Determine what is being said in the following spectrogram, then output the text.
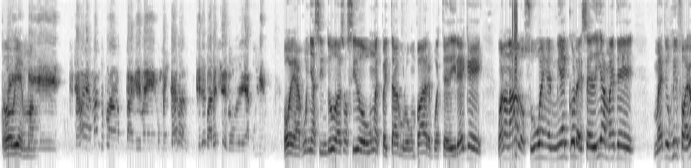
Todo bien, man. Eh, te estaba llamando para que me comentaras qué te parece lo de Acuña. Oye, Acuña, sin duda, eso ha sido un espectáculo, compadre. Pues te diré que, bueno, nada, lo suben el miércoles, ese día mete, mete un hit, falló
